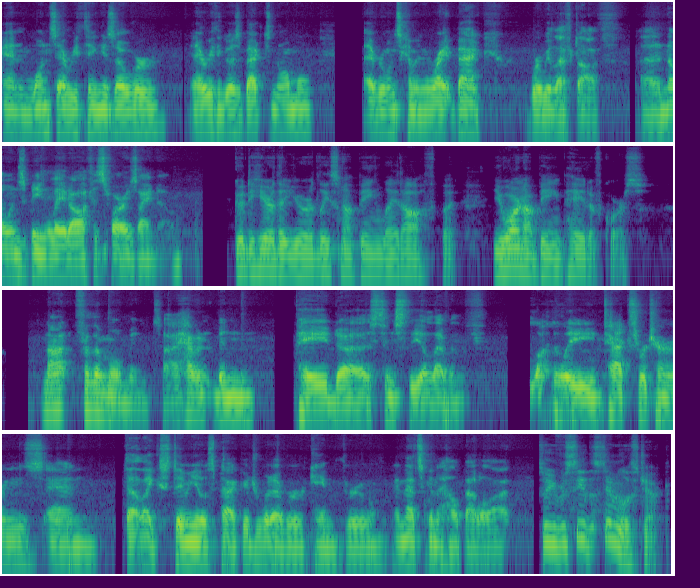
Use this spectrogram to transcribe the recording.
And once everything is over and everything goes back to normal, everyone's coming right back where we left off. Uh, no one's being laid off as far as I know. Good to hear that you're at least not being laid off, but you are not being paid, of course. Not for the moment. I haven't been paid uh, since the 11th. Luckily, tax returns and that like stimulus package, whatever, came through, and that's going to help out a lot. So you received the stimulus check.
